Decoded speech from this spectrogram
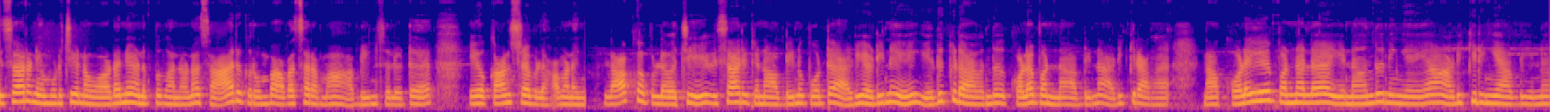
விசாரணையை முடித்து என்னை உடனே அனுப்புங்கன்னொன்னே சாருக்கு ரொம்ப அவசரமா? அப்படின்னு சொல்லிட்டு ஐயோ கான்ஸ்டபிள் அவனை லாக்கப்பில் வச்சு விசாரிக்கணும் அப்படின்னு போட்டு அடி அடின்னு எதுக்குடா வந்து கொலை பண்ண? அப்படின்னு அடிக்கிறாங்க. நான் கொலையே பண்ணலை. என்னை வந்து நீங்கள் ஏன் அடிக்கிறீங்க? அப்படின்னு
